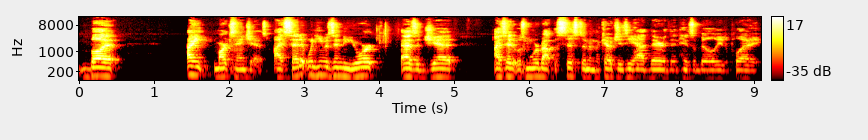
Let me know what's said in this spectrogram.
But I ain't Mark Sanchez. I said it when he was in New York as a Jet. I said it was more about the system and the coaches he had there than his ability to play.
